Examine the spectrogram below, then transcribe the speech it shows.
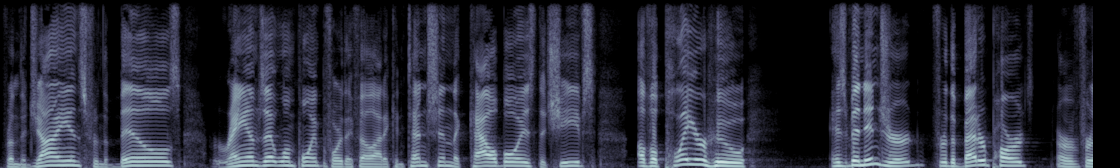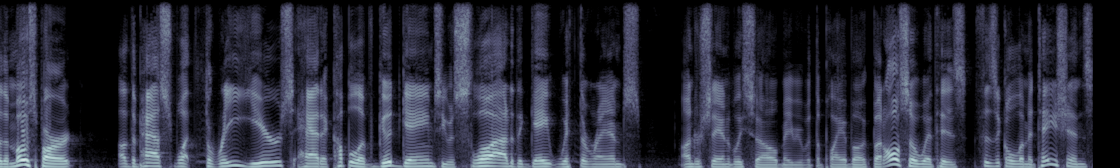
from the Giants, from the Bills, Rams at one point before they fell out of contention, the Cowboys, the Chiefs, of a player who has been injured for the better part or for the most part of the past what three years had a couple of good games he was slow out of the gate with the rams understandably so maybe with the playbook but also with his physical limitations.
